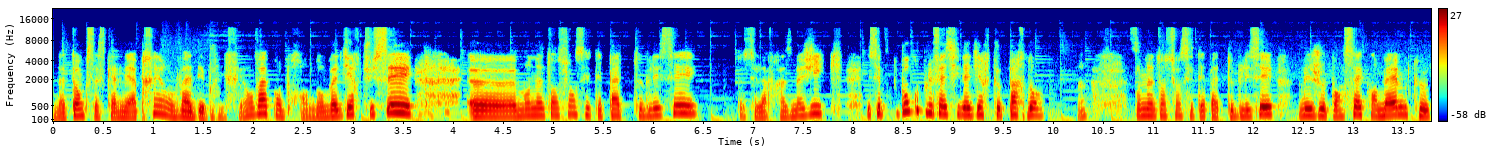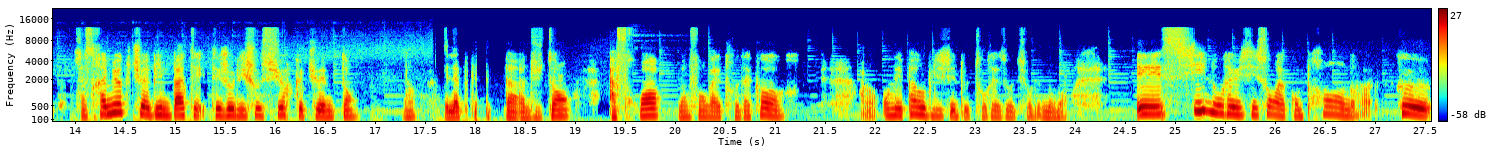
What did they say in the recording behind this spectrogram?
On attend que ça se calme et après on va débriefer, on va comprendre, on va dire tu sais, euh, mon intention c'était pas de te blesser, c'est la phrase magique. Et c'est beaucoup plus facile à dire que pardon. Hein. Mon intention c'était pas de te blesser, mais je pensais quand même que ça serait mieux que tu abîmes pas tes, jolies chaussures que tu aimes tant. Hein. Et la plupart du temps, à froid, l'enfant va être d'accord. On n'est pas obligé de tout résoudre sur le moment. Et si nous réussissons à comprendre que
